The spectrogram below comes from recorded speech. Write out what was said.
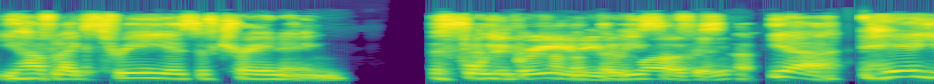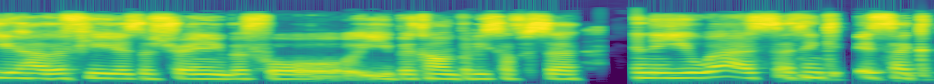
you have like three years of training before you become a police well, officer. Yeah. Here you have a few years of training before you become a police officer. In the US, I think it's like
